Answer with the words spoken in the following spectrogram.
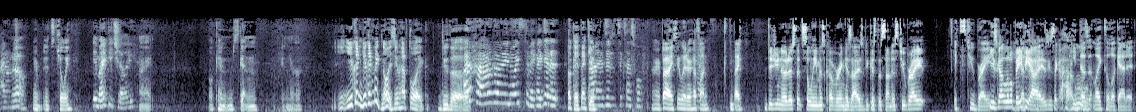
I don't know. You're, it's chilly. It might be chilly. All right. Well, Kim's getting getting her. You can you can make noise. You don't have to like do I the. don't, have, I don't have any noise to make. I did it. Okay, thank you. I did it successful. All right, bye. See you later. Have Bye. fun. Bye. Did you notice that Selim is covering his eyes because the sun is too bright? It's too bright. He's got little He baby doesn't like- eyes. He's like, ah, He ooh. doesn't like to look at it.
